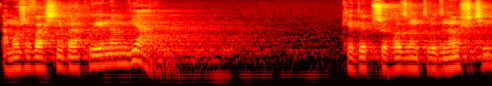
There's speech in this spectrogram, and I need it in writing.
A może właśnie brakuje nam wiary? Kiedy przychodzą trudności,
